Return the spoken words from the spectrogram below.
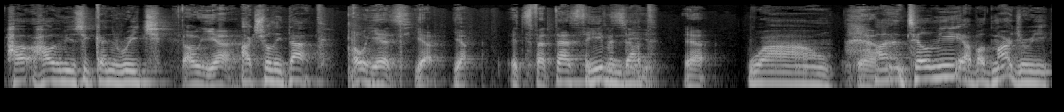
how, how the music can reach Oh, yeah. actually that. Oh, yes, yeah, yeah. It's fantastic. to Even see. that. Yeah. Wow. Yeah. And tell me about Marjorie.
